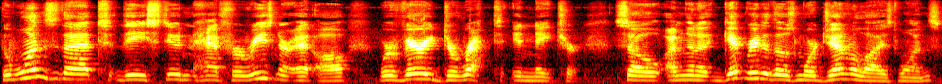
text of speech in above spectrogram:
the ones that the student had for Reasoner et al. were very direct in nature. So I'm going to get rid of those more generalized ones,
